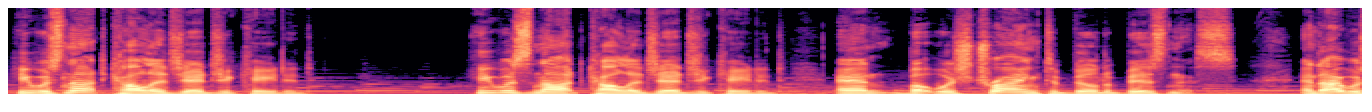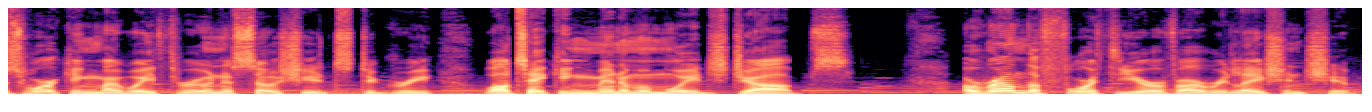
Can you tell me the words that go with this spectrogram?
He was not college educated. He was not college educated, and but was trying to build a business, and I was working my way through an associate's degree while taking minimum wage jobs. Around the fourth year of our relationship,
